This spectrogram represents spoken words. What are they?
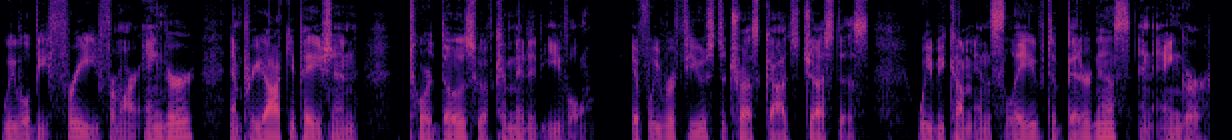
we will be free from our anger and preoccupation toward those who have committed evil. If we refuse to trust God's justice, we become enslaved to bitterness and anger.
